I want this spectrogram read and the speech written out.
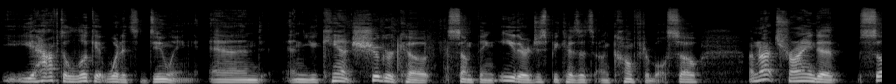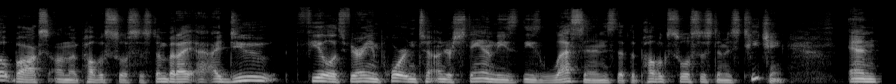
you have to look at what it's doing, and and you can't sugarcoat something either just because it's uncomfortable. So, I'm not trying to soapbox on the public school system, but I I do feel it's very important to understand these these lessons that the public school system is teaching, and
